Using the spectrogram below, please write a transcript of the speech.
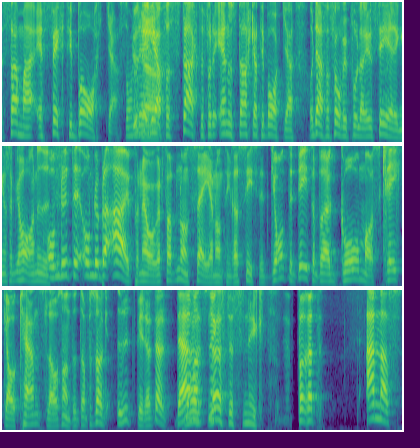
samma effekt tillbaka. Så om du reagerar för starkt så får du ännu starkare tillbaka. Och därför får vi polariseringen som vi har nu. Om du, inte, om du blir arg på något för att någon säger någonting rasistiskt, gå inte dit och börja gorma och skrika och cancella och sånt, utan försök utbilda istället. Det här var Lö, snyggt, lös det snyggt. för att annars,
